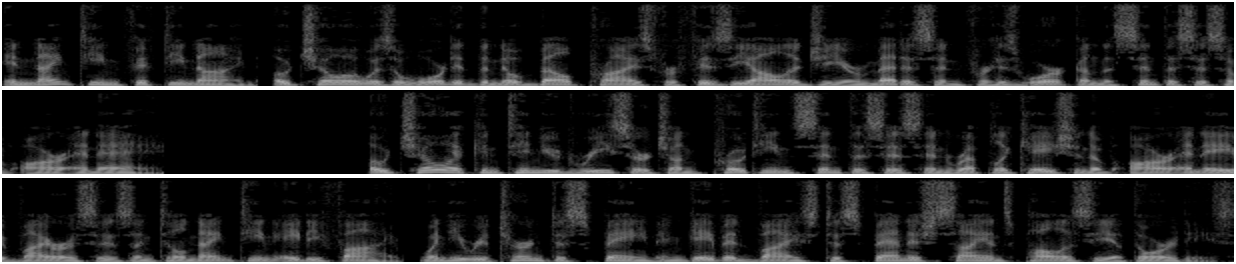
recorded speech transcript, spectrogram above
In 1959, Ochoa was awarded the Nobel Prize for Physiology or Medicine for his work on the synthesis of RNA. Ochoa continued research on protein synthesis and replication of RNA viruses until 1985, when he returned to Spain and gave advice to Spanish science policy authorities.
